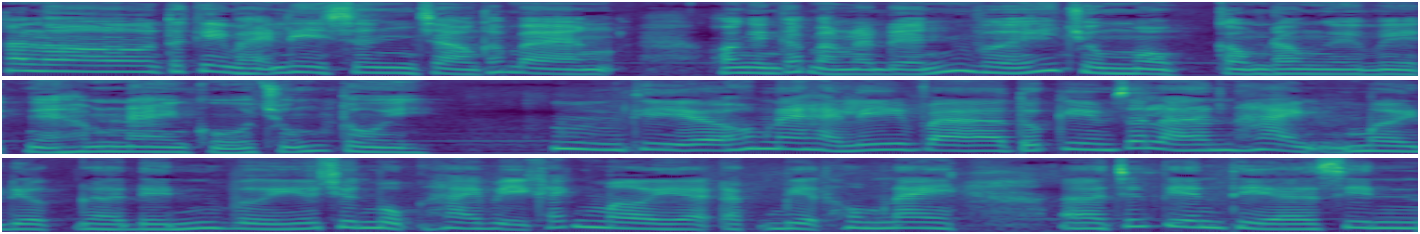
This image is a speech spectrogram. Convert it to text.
Hello, Tú Kim Hải Ly xin chào các bạn. Hoan nghênh các bạn đã đến với chuyên mục Cộng đồng người Việt ngày hôm nay của chúng tôi. Ừ, thì ờ, hôm nay Hải Ly và Tố Kim rất là hân hạnh mời được ờ, đến với chuyên mục hai vị khách mời ờ, đặc biệt hôm nay. À, trước tiên thì xin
